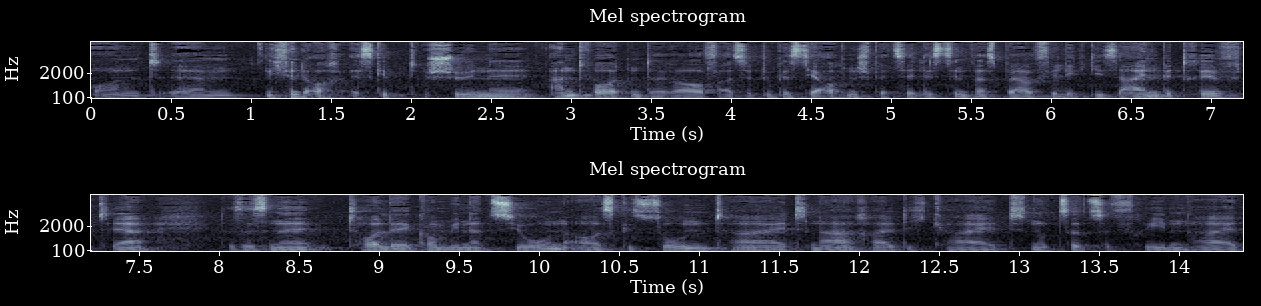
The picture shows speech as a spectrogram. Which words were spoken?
Und ähm, ich finde auch, es gibt schöne Antworten darauf. Also du bist ja auch eine Spezialistin, was Biophilic Design betrifft. Ja? Das ist eine tolle Kombination aus Gesundheit, Nachhaltigkeit, Nutzerzufriedenheit,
